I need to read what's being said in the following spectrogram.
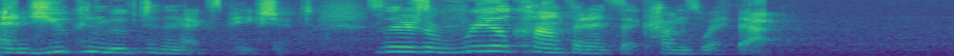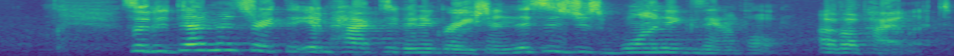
and you can move to the next patient. So there's a real confidence that comes with that. So to demonstrate the impact of integration, this is just one example of a pilot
